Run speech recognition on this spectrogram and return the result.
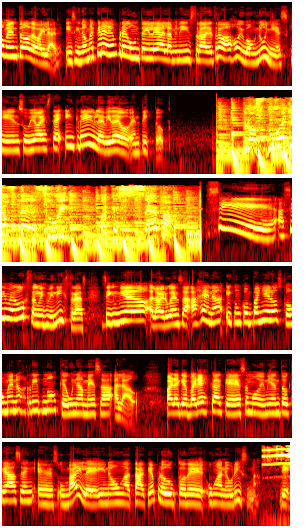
Momento de bailar. Y si no me creen, pregúntenle a la ministra de Trabajo, Ivonne Núñez, quien subió este increíble video en TikTok. Los dueños del swing, pa' que sepa. Sí, así me gustan mis ministras, sin miedo a la vergüenza ajena y con compañeros con menos ritmo que una mesa al lado para que parezca que ese movimiento que hacen es un baile y no un ataque producto de un aneurisma. Bien.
